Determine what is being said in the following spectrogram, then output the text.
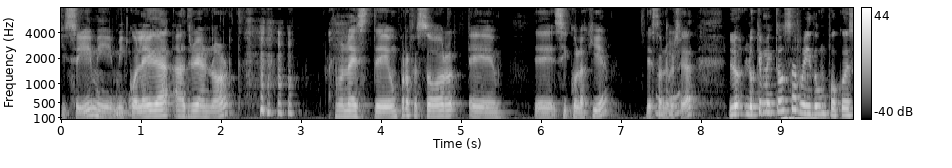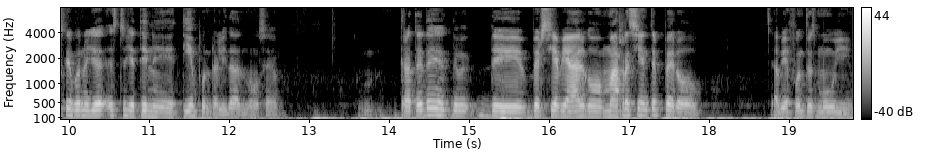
Y sí, mi, mi colega Adrian North, un, este, un profesor eh, de psicología de esta universidad. Lo, lo que me causa ruido un poco es que, bueno, ya, esto ya tiene tiempo en realidad, ¿no? O sea, traté de, de- de ver si había algo más reciente, pero había fuentes muy,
